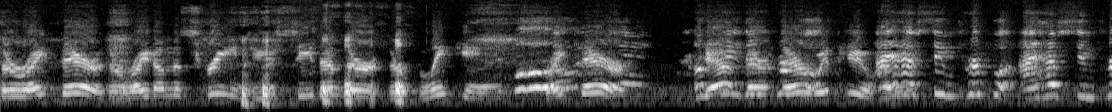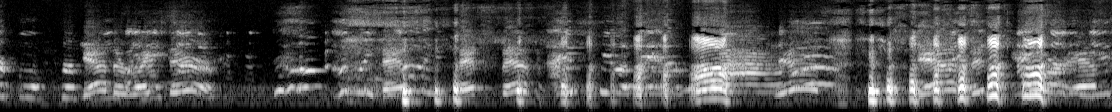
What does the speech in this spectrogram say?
They're right there. They're right on the screen. Do you see them? They're they're blinking right there. Okay, Yeah, they're they're purple. with you. I have seen purple. I have seen purple. Purple. Yeah, they're right there. oh That's that's them. I feel them. Ah. Yes. Yeah. This, you are having,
